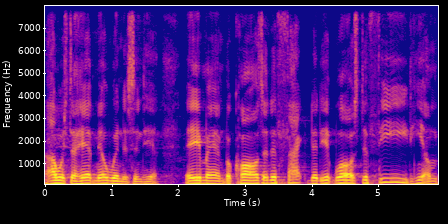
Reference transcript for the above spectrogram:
I wish I had me a witness in here. Amen. Because of the fact that it was to feed him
